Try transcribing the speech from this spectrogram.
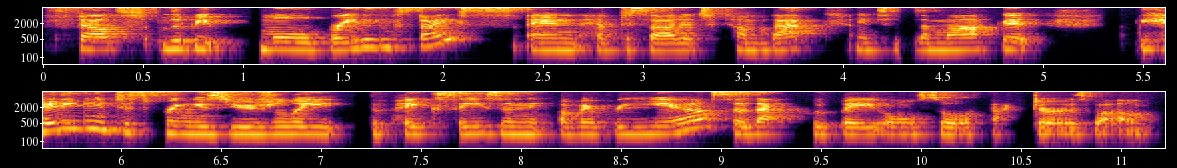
felt a little bit more breathing space and have decided to come back into the market. Heading into spring is usually the peak season of every year. So that could be also a factor as well.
